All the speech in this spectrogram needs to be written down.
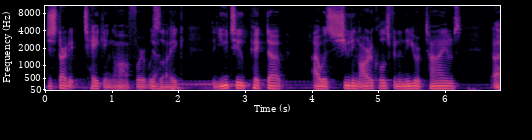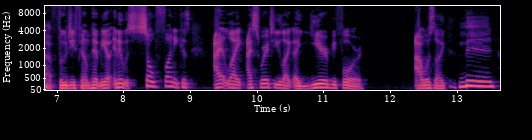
just started taking off. Where it was yeah. like the YouTube picked up. I was shooting articles for the New York Times. Uh, Fujifilm hit me up, and it was so funny because I like I swear to you, like a year before, I was like, man,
